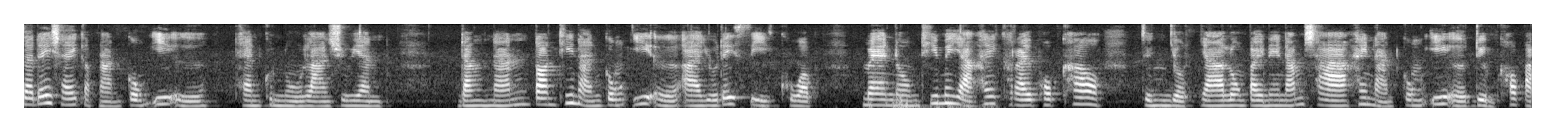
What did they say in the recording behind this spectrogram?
จะได้ใช้กับหนานกงอี้เอ๋อแทนคุณหนูหลานเฉวียน ดังนั้นตอนที่หนานกงอี้เอ๋ออายุได้สี่ขวบ แม่นมที่ไม่อยากให้ใครพบเข้า จึงหยดยาลงไปในน้ำชาให้หนานกงอี้เอ๋อดื่มเข้าไป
